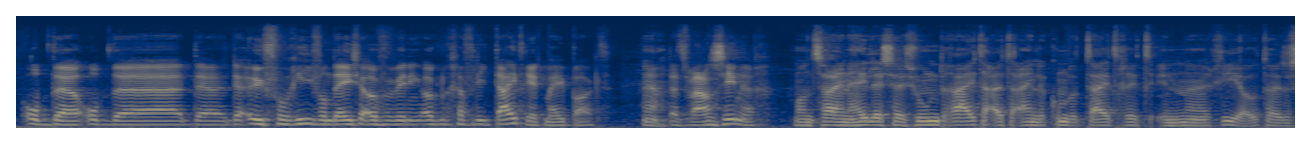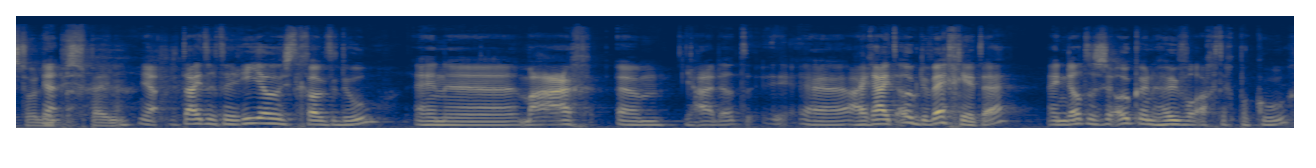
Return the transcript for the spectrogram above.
op, de, op de, de, de euforie van deze overwinning ook nog even die tijdrit meepakt. Ja. Dat is waanzinnig. Want zijn hele seizoen draait uiteindelijk om de tijdrit in eh, Rio tijdens de Olympische Spelen. Ja, de tijdrit in Rio is het grote doel. En, eh, maar ehm, ja, dat, eh, hij rijdt ook de wegrit, hè? En dat is ook een heuvelachtig parcours.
